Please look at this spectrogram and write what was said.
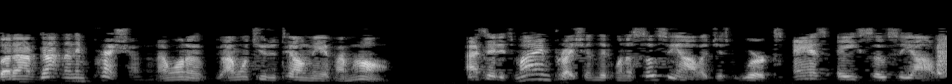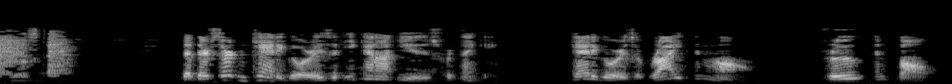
but I've gotten an impression, and I want to, I want you to tell me if I'm wrong. I said, it's my impression that when a sociologist works as a sociologist, that there are certain categories that he cannot use for thinking. Categories of right and wrong, true and false,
